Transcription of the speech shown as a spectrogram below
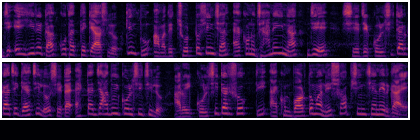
যে এই হিরেটা কোথা থেকে আসলো। কিন্তু আমাদের ছোট্ট শিনশ্যান এখনও জানেই না যে সে যে কলসিটার কাছে গেছিল, সেটা একটা জাদুই কলসি ছিল। আর ওই কলসিটার শক্তি এখন বর্তমানে সব শিনশ্যানের গায়ে।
